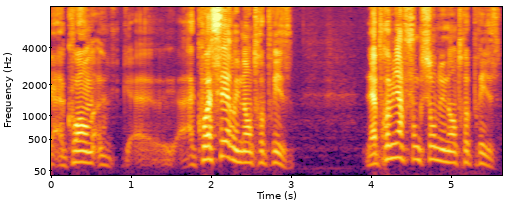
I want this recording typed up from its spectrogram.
À quoi, à quoi sert une entreprise? La première fonction d'une entreprise,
